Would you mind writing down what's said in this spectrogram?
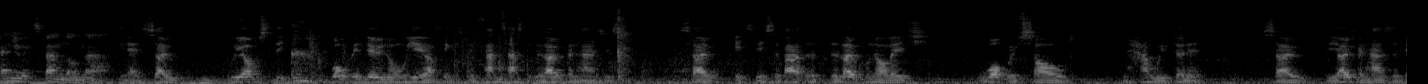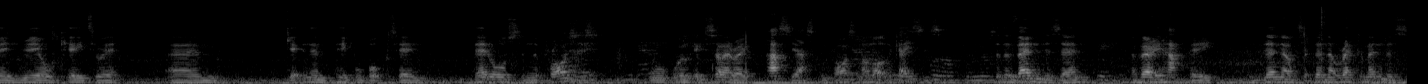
Can you expand on that? Yeah, so we obviously, what we've been doing all year, I think it's been fantastic with open houses. So it's, it's about the, the local knowledge, what we've sold, and how we've done it. So the open houses have been real key to it. Um, getting them people booked in, then all of a sudden the prices will, will accelerate past the asking price in a lot of the cases. So the vendors then are very happy, then they'll, then they'll recommend us.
